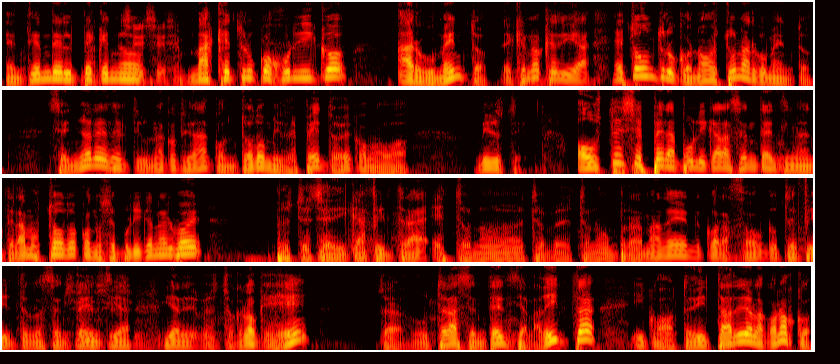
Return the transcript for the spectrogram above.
¿Entiende el pequeño, Sí, sí, sí. más que truco jurídico, argumento? Es que no es que diga, esto es un truco, no, esto es un argumento. Señores del Tribunal Constitucional, con todo mi respeto, ¿eh? como mire usted, o usted se espera publicar la sentencia y nos enteramos todos cuando se publica en el BOE, pero usted se dedica a filtrar, esto no, esto, esto no es un programa del corazón, que usted filtre una sentencia, sí, sí. y esto lo que es. O sea, usted la sentencia la dicta y cuando usted dicta yo la conozco.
